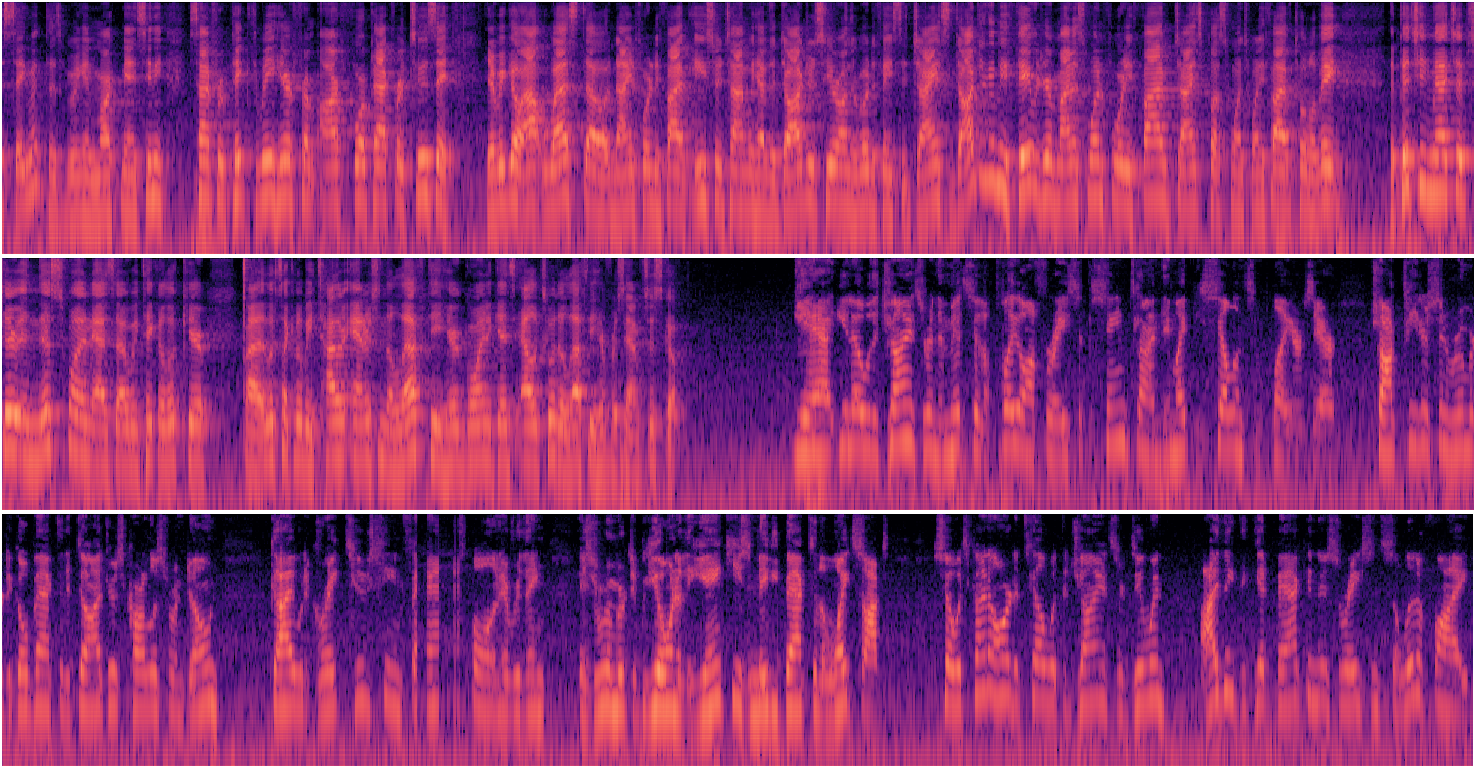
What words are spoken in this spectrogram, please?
segment as we bring in Mark Mancini. It's time for pick three here from our four pack for Tuesday. Here we go. Out west, uh, 9:45 Eastern time. We have the Dodgers here on the road to face the Giants. The Dodgers are going to be favored here, minus 145. Giants plus 125, total of eight. The pitching matchups here in this one, as uh, we take a look here, uh, it looks like it'll be Tyler Anderson, the lefty here, going against Alex Wood, the lefty here for San Francisco. Yeah, you know, the Giants are in the midst of a playoff race. At the same time, they might be selling some players there. Joc Pederson rumored to go back to the Dodgers. Carlos Rodon, guy with a great two-seam fastball and everything, is rumored to be going to the Yankees and maybe back to the White Sox. So it's kind of hard to tell what the Giants are doing. I think to get back in this race and solidify,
